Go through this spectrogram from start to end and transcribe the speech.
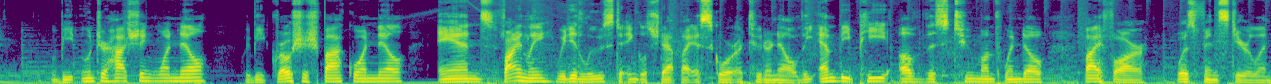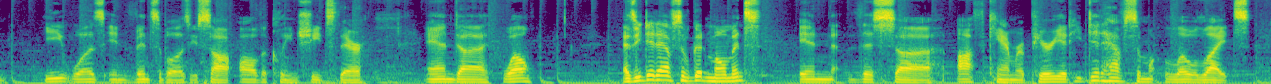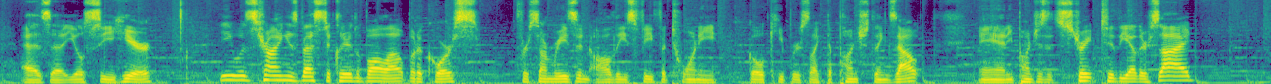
we beat Unterhaching 1 0. We beat Grossaspach 1 0. And finally, we did lose to Ingolstadt by a score of 2 0. The MVP of this two month window by far was Finn Stierlin. He was invincible as you saw all the clean sheets there. And, uh, well, as he did have some good moments in this uh, off camera period, he did have some low lights, as uh, you'll see here. He was trying his best to clear the ball out, but of course, for some reason, all these FIFA 20 goalkeepers like to punch things out, and he punches it straight to the other side.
